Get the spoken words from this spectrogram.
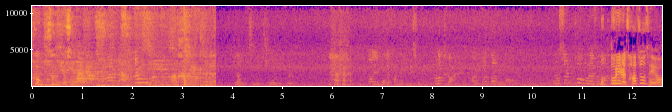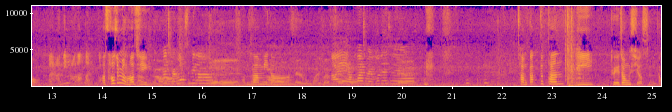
그건 무슨 표시인가요? 남친이 죽을 못 끌려 목도리 목에 닿는 게 싫어 플러티도 아니에요 아 그런 사람도 많아 아 슬퍼 그래서 목도리를 사주세요. 아니 아니 안 한다니까 아 사주면 하지. 네, 잘 먹었습니다 네, 감사합니다. 새해 복 많이 받으세요. 아예 연말 잘 보내세요 네. 참 깍듯한 이 되정 씨였습니다.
